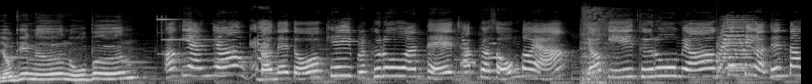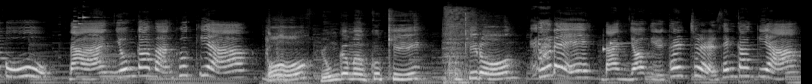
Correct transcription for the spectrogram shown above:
여기는 오븐. 거기 안녕. 너네도 케이블 크로우한테 잡혀서 온 거야. 여기 들어오면 쿠키가 된다고. 난 용감한 쿠키야. 어, 용감한 쿠키. 쿠키런. 그래, 난 여길 탈출할 생각이야.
